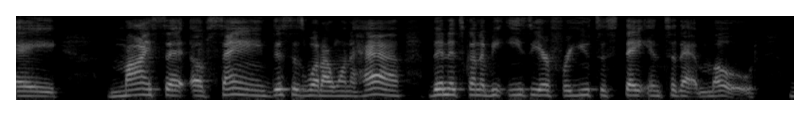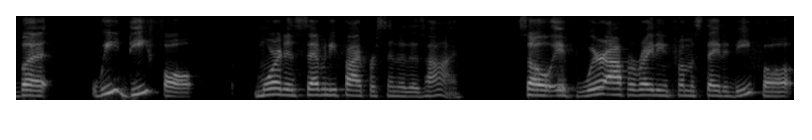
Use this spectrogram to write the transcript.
a mindset of saying this is what i want to have then it's going to be easier for you to stay into that mode. But we default more than 75% of the time. So if we're operating from a state of default,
